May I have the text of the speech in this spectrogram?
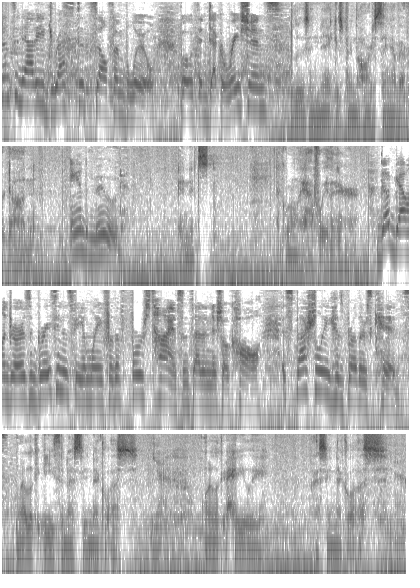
Cincinnati dressed itself in blue, both in decorations. Losing Nick has been the hardest thing I've ever done. And mood. And it's like we're only halfway there. Doug Galinger is embracing his family for the first time since that initial call, especially his brother's kids. When I look at Ethan, I see Nicholas. Yeah. When I look at Haley, I see Nicholas. Yeah.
